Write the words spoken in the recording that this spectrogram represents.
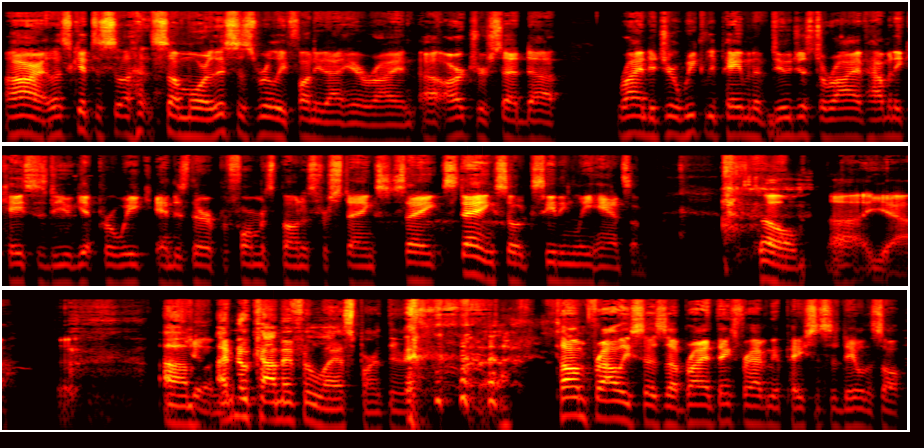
All right, let's get to some more. This is really funny down here, Ryan. Uh, Archer said, uh, Ryan, did your weekly payment of due just arrive? How many cases do you get per week? And is there a performance bonus for staying staying, staying so exceedingly handsome? So, uh, yeah. Uh, um, I have no comment for the last part there. But, uh, Tom Frowley says, uh, Brian, thanks for having the patience to deal with us all.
